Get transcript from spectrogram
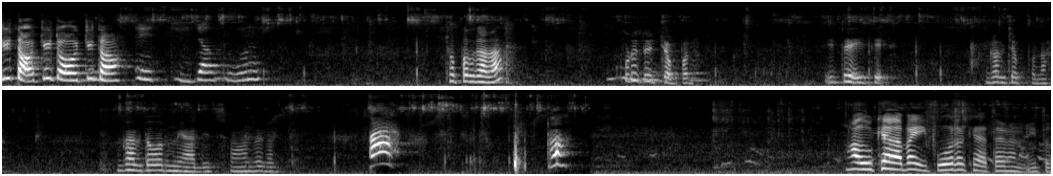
येणार आहे ना. चप्पल घाला. कुठे तुझी चप्पल? इथे इथे. घाल चप्पला. घालतावर मी आलीच. माझं घाल. हळू खेळा बाई. पोरं खेळताय म्हणा इथं.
